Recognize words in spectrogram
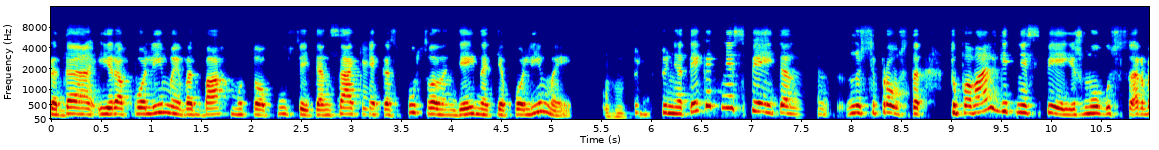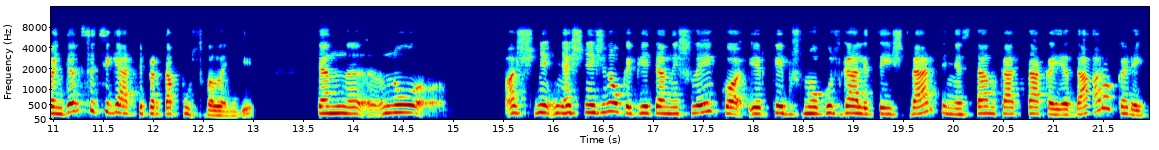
kada yra polimai, vad Bahmuto pusėje, ten sakė, kas pusvalandį eina tie polimai. Mhm. Tu, tu ne tai, kad nespėjai ten nusiprausta, tu pavalgyti nespėjai, žmogus ar vandens atsigerti per tą pusvalandį. Ten, nu, aš, ne, aš nežinau, kaip jie ten išlaiko ir kaip žmogus gali tai ištverti, nes ten, ką, tą, ką jie daro kariai,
